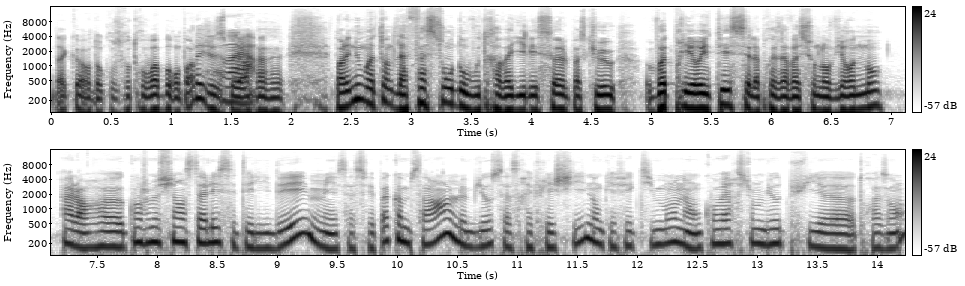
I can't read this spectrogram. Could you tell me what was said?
D'accord, donc on se retrouvera pour en parler, j'espère. Parlez-nous maintenant de la façon dont vous travaillez les sols, parce que votre priorité, c'est la préservation de l'environnement. Alors, euh, quand je me suis installée, c'était l'idée, mais ça se fait pas comme ça. Le bio, ça se réfléchit. Donc, effectivement, on est en conversion bio depuis euh, trois ans.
